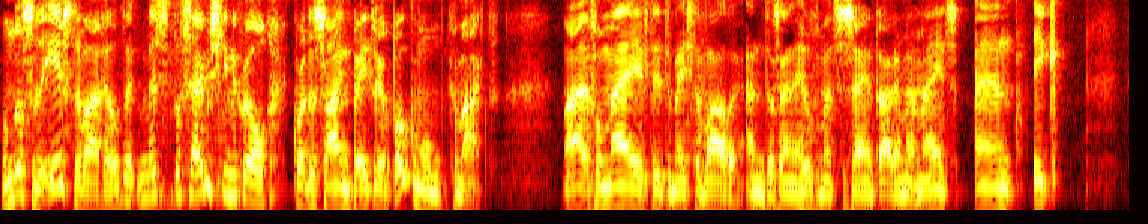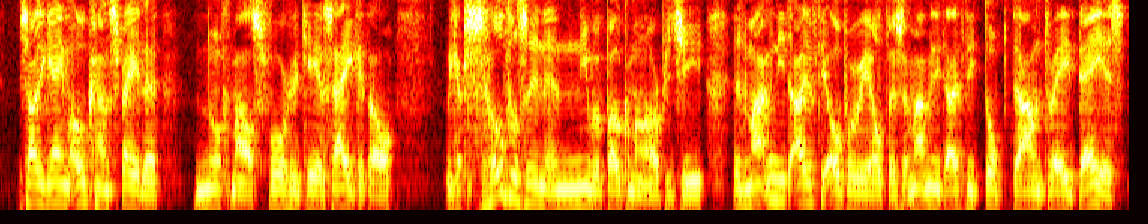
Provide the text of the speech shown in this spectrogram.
Omdat ze de eerste waren. Dat, dat zijn misschien nog wel qua design betere Pokémon gemaakt. Maar voor mij heeft dit de meeste waarde. En er zijn heel veel mensen zijn het daarin met mij eens. En ik zou die game ook gaan spelen. Nogmaals, vorige keer zei ik het al. Ik heb zoveel zin in een nieuwe Pokémon RPG. Het maakt me niet uit of die open wereld is. Het maakt me niet uit of die top-down 2D is.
